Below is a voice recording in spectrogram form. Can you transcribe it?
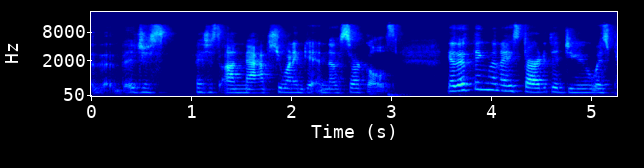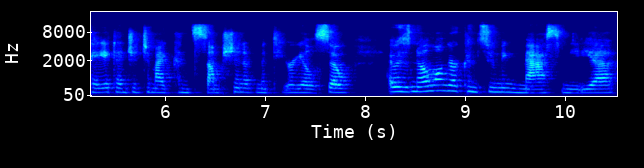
it just it's just unmatched. You want to get in those circles. The other thing that I started to do was pay attention to my consumption of materials. So I was no longer consuming mass media,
